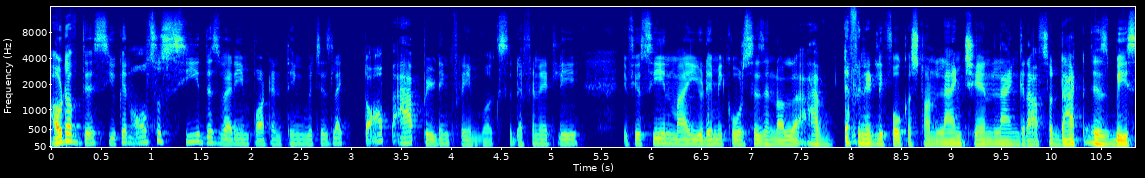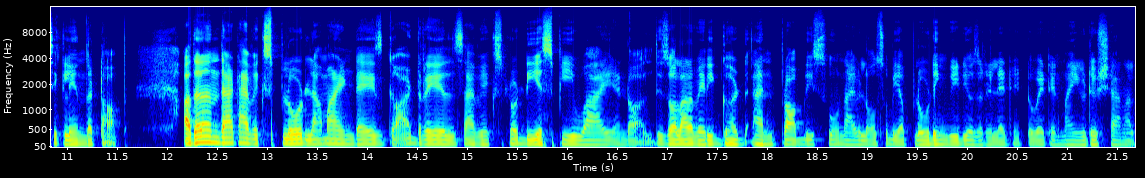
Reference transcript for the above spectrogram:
out of this you can also see this very important thing which is like top app building frameworks. So definitely if you see in my udemy courses and all i have definitely focused on langchain langgraph. So that is basically in the top. Other than that i've explored llama index guardrails i've explored dspy and all. These all are very good. And probably soon i will also be uploading videos related to it in my youtube channel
